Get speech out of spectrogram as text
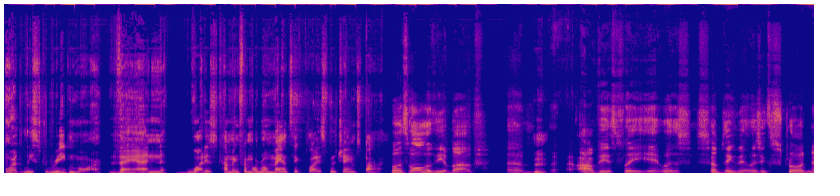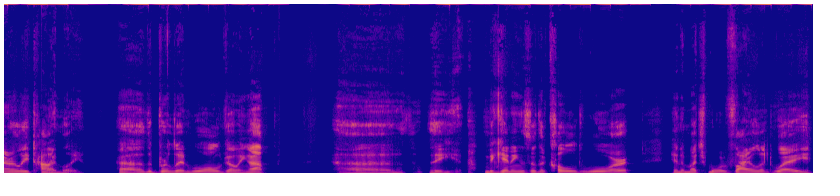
or at least read more, than what is coming from a romantic place with James Bond? Well, it's all of the above. Um, hmm. Obviously, it was something that was extraordinarily timely. Uh, the Berlin Wall going up, uh, the beginnings of the Cold War in a much more violent way.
